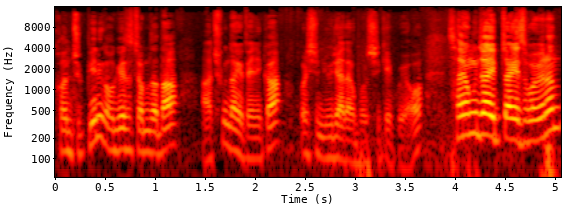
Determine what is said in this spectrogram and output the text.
건축비는 거기에서 전부 다 아, 충당이 되니까 훨씬 유리하다고 볼 수 있겠고요. 사용자 입장에서 보면은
